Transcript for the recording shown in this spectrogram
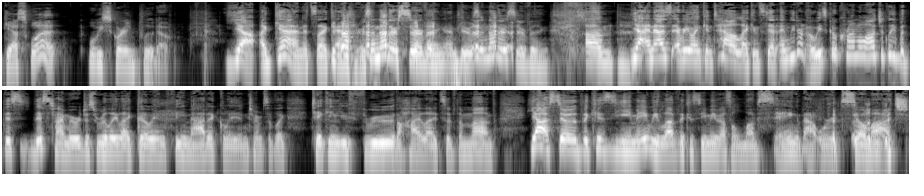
guess what? Will be squaring Pluto. Yeah, again, it's like, and here's another serving, and here's another serving. Um, yeah, and as everyone can tell, like instead, and we don't always go chronologically, but this, this time we were just really like going thematically in terms of like taking you through the highlights of the month. Yeah, so the cazimi, we love the cazimi. We also love saying that word so much.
